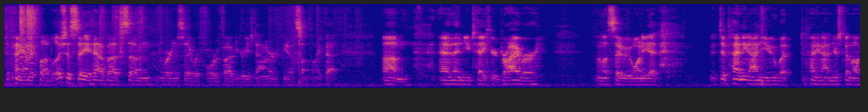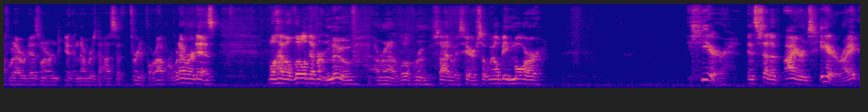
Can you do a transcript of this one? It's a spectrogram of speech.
depending on the club. Let's just say you have a seven, and we're going to say we're four to five degrees down, or you know something like that. Um, and then you take your driver, and let's say we want to get, depending on you, but depending on your spin loft, whatever it is, when we're getting the numbers down, so three to four up, or whatever it is, we'll have a little different move around a little room sideways here. So we'll be more here instead of irons here, right?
